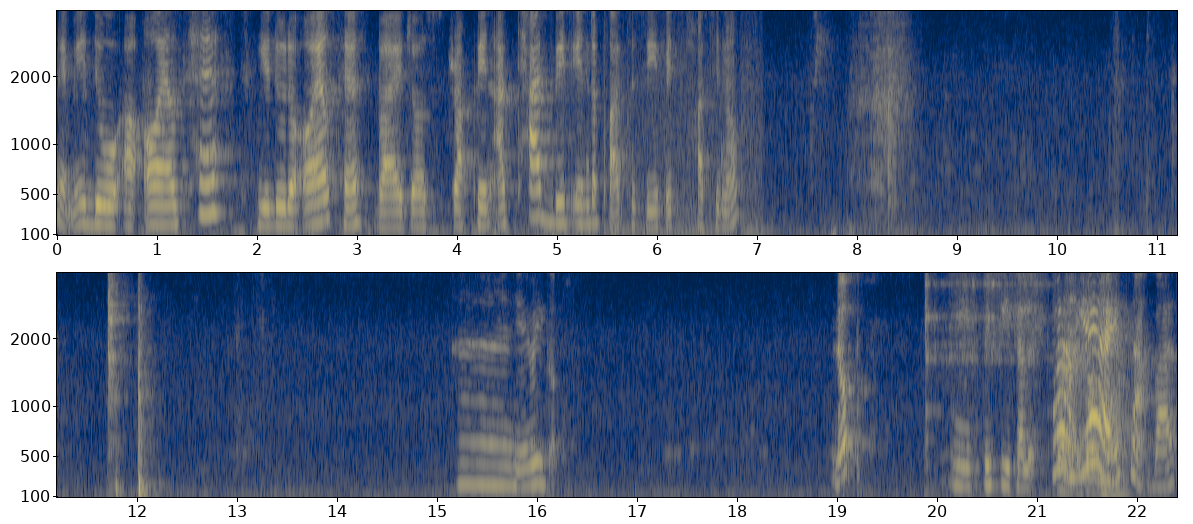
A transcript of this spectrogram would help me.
let me do a oil test. You do the oil test by just dropping a tad bit in the pot to see if it's hot enough. And here we go. Nope. Needs to heat a little. Well, yeah, it's not bad.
